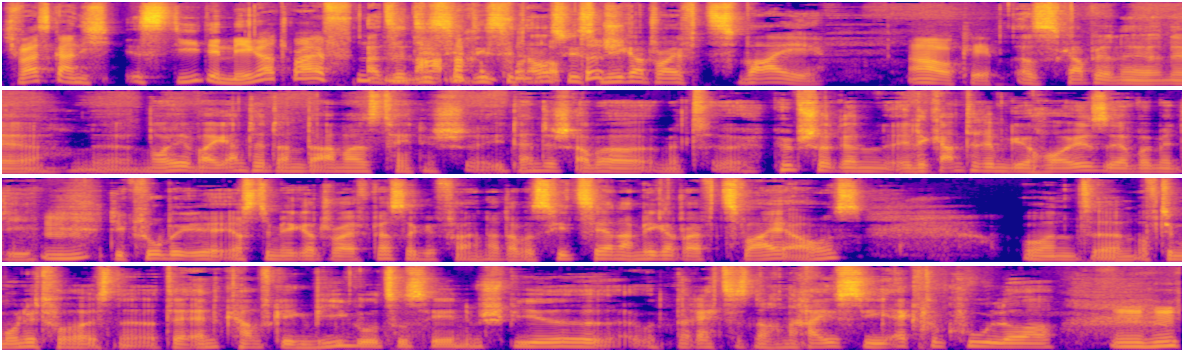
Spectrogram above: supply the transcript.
Ich weiß gar nicht, ist die dem Mega Drive? Also die, die sieht aus wie das? Mega Drive 2. Ah, okay. Also es gab ja eine, eine, eine neue Variante dann damals, technisch identisch, aber mit äh, hübscheren, eleganterem Gehäuse, weil mir die, Mhm. die klobige erste Mega Drive besser gefallen hat. Aber es sieht sehr nach Mega Drive 2 aus. Und ähm, auf dem Monitor ist eine, der Endkampf gegen Vigo zu sehen im Spiel. Unten rechts ist noch ein High-Sea Ecto Cooler. Mhm.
